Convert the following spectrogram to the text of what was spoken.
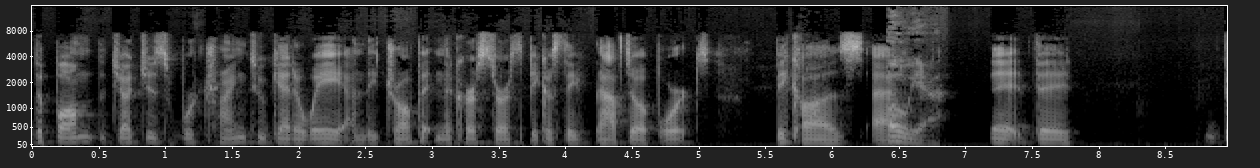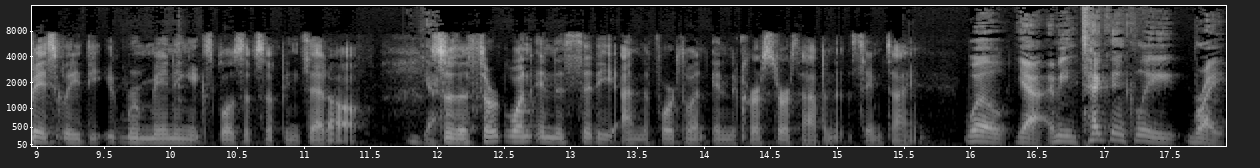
the bomb the judges were trying to get away and they drop it in the cursed earth because they have to abort because um, oh yeah the the basically the remaining explosives have been set off. Yeah. So the third one in the city and the fourth one in the cursed earth happen at the same time. Well, yeah, I mean technically right.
